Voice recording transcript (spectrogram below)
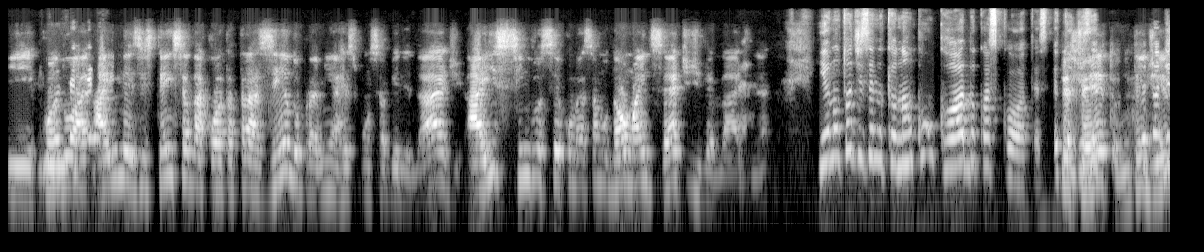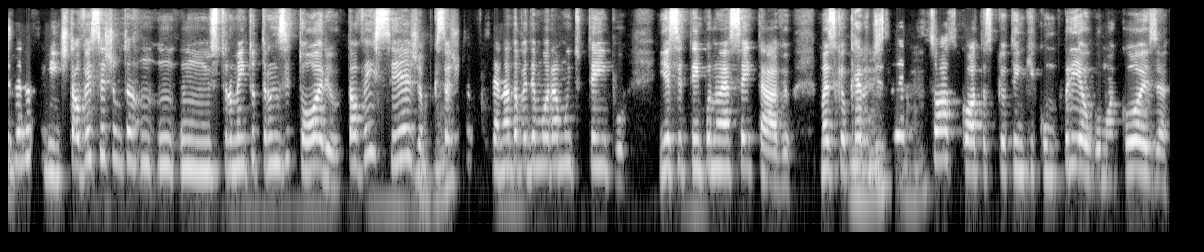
E quando a, a inexistência da cota trazendo para mim a responsabilidade, aí sim você começa a mudar o mindset de verdade, né? E eu não estou dizendo que eu não concordo com as cotas. Eu Perfeito, dizendo, entendi. Eu estou dizendo o seguinte: talvez seja um, um, um, instrumento transitório. Talvez seja, porque se a uhum. gente não fizer nada, vai demorar muito tempo. E esse tempo não é aceitável. Mas o que eu quero uhum, dizer é uhum. só as cotas, porque eu tenho que cumprir alguma coisa,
